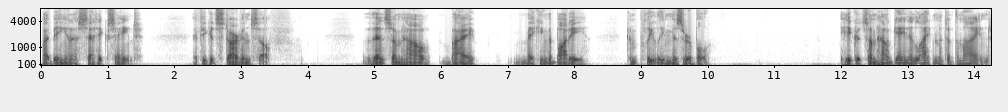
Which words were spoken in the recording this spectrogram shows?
by being an ascetic saint, if he could starve himself, then somehow by making the body completely miserable, he could somehow gain enlightenment of the mind.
